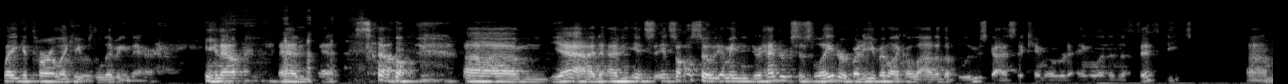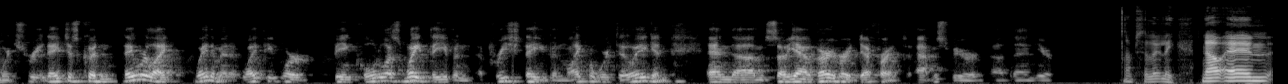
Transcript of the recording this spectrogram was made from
played guitar like he was living there. you know and, and so um, yeah and, and, it's it's also i mean hendrix is later but even like a lot of the blues guys that came over to england in the 50s um, were treated they just couldn't they were like wait a minute white people are being cool to us wait they even appreciate they even like what we're doing and and um, so yeah very very different atmosphere uh, than here Absolutely. Now, um,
